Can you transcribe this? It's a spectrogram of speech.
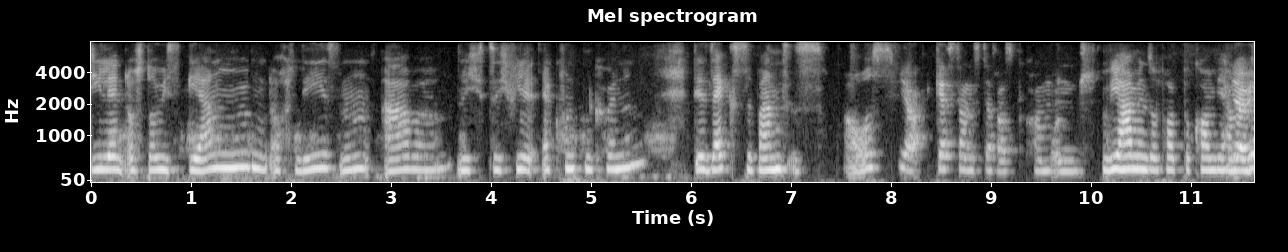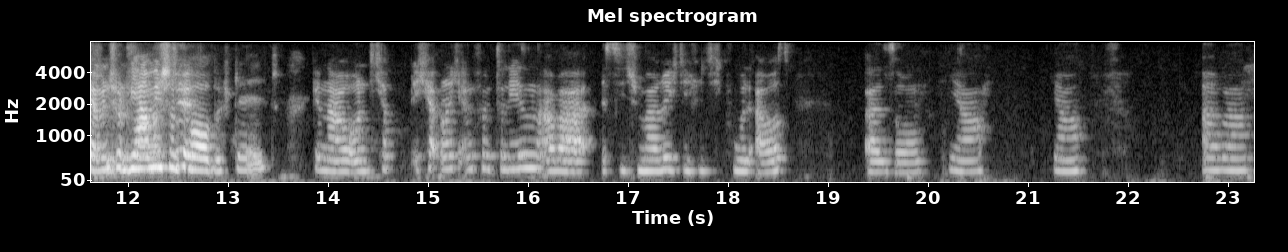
die Land of Stories gerne mögen und auch lesen, aber nicht sich viel erkunden können. Der sechste Band ist raus. Ja, gestern ist der rausgekommen und Wir haben ihn sofort bekommen. Wir haben, Ja, wir haben ihn schon wir haben ihn schon vorbestellt. Genau, und ich habe ich hab noch nicht angefangen zu lesen, aber es sieht schon mal richtig, richtig cool aus. Also, ja, ja. Aber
